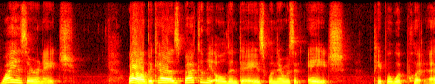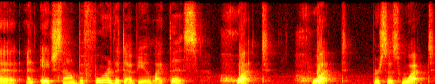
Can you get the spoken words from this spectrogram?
why is there an H? Well, because back in the olden days, when there was an H, people would put a, an H sound before the W, like this. What, what versus what.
